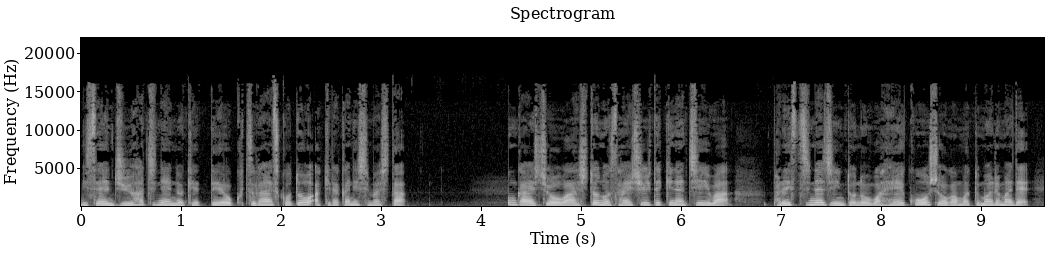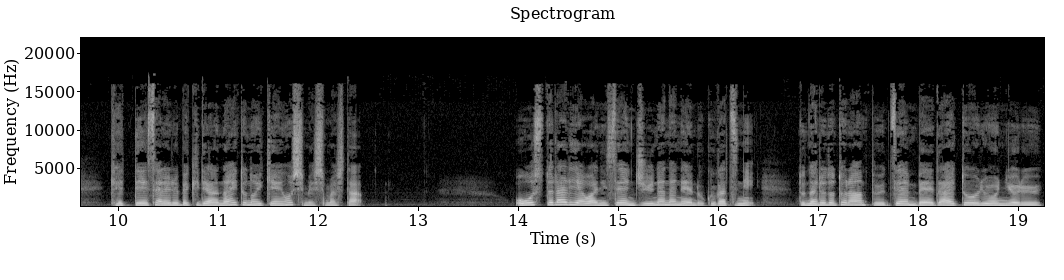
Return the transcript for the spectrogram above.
2018年の決定を覆すことを明らかにしました。ウォン外相は首都の最終的な地位はパレスチナ人との和平交渉がまとまるまで決定されるべきではないとの意見を示しました。オーストラリアは2017年6月にドナルド・トランプ全米大統領による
